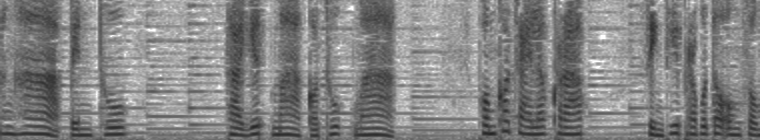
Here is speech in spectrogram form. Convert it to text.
ทั้งห้าเป็นทุกข์ ถ้ายึดมากก็ทุกข์มาก ผมเข้าใจแล้วครับ สิ่งที่พระพุทธองค์ทรง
